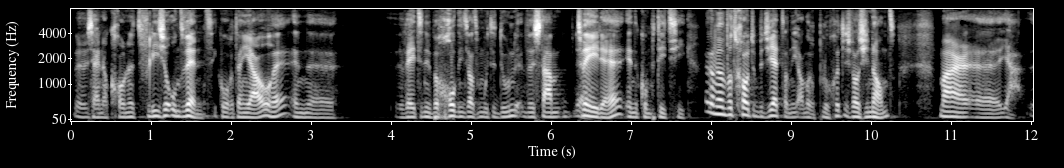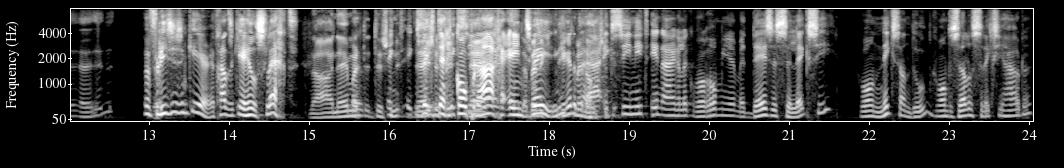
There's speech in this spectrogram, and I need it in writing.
We zijn ook gewoon het verliezen ontwend. Ik hoor het aan jou. Hè. En eh, we weten nu bij God niet wat we moeten doen. We staan tweede hè, in de competitie. We hebben een wat groter budget dan die andere ploegen. Het is wel gênant. Maar eh, ja, eh, we verliezen eens een keer. Het gaat eens een keer heel slecht. Nou, nee, maar het is Ik- niet... ik- nee, weet tegen niet- Kopenhagen nee, daar ben 1-2. ik Ik. Ja, zie niet in eigenlijk waarom je met deze selectie gewoon niks aan doen, gewoon dezelfde selectie houden,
